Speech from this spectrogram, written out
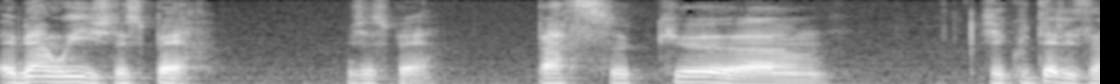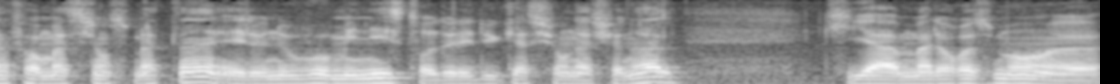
Eh bien oui, j'espère. J'espère. Parce que euh, j'écoutais les informations ce matin et le nouveau ministre de l'Éducation nationale, qui a malheureusement euh,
